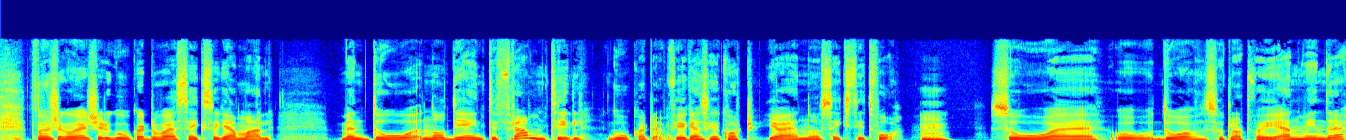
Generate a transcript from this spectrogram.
första gången jag körde gokart, då var jag sex år gammal. Men då nådde jag inte fram till gokarten, för jag är ganska kort. Jag är 1,62. Mm. Så, eh, och då såklart var jag än mindre.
